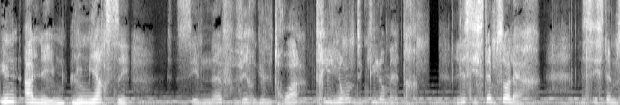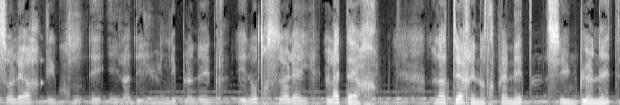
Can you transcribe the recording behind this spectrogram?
Une année-lumière, c'est 9,3 trillions de kilomètres. Le système solaire. Le système solaire est grand et il a des lunes, des planètes et notre Soleil, la Terre. La Terre est notre planète. C'est une planète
